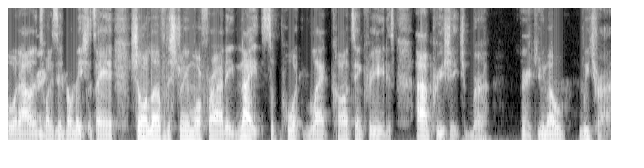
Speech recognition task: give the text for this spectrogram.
$4.20 donation saying, showing love for the stream on Friday night. Support black content creators. I appreciate you, bro. Thank you. You know, we try.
